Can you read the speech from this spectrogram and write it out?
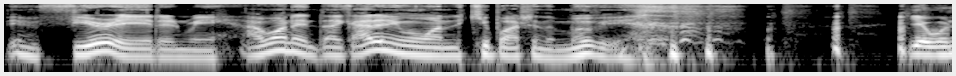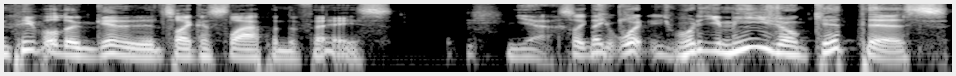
infuriated me i wanted like i didn't even want to keep watching the movie Yeah, when people don't get it, it's like a slap in the face. yeah It's like, what what do you mean you don't get this?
